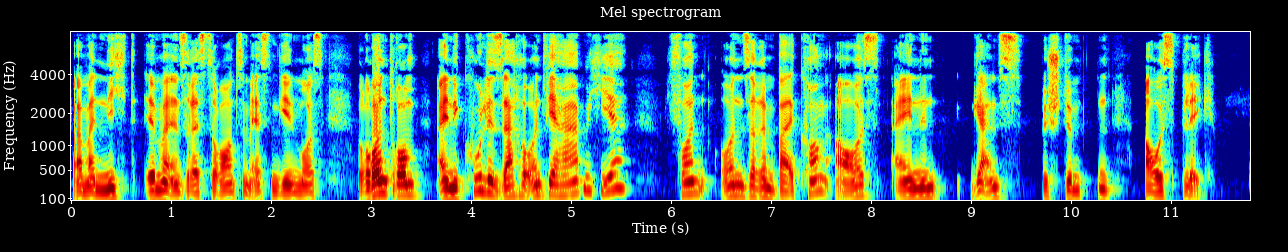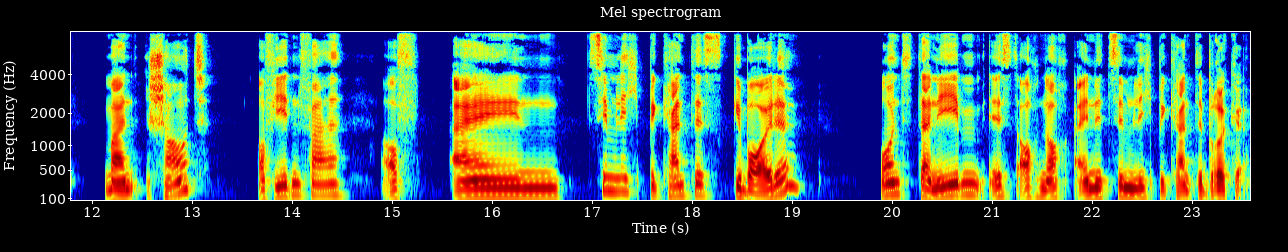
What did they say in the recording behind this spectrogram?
weil man nicht immer ins Restaurant zum Essen gehen muss. Rundrum eine coole Sache und wir haben hier von unserem Balkon aus einen ganz bestimmten Ausblick. Man schaut auf jeden Fall auf ein ziemlich bekanntes Gebäude und daneben ist auch noch eine ziemlich bekannte Brücke.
